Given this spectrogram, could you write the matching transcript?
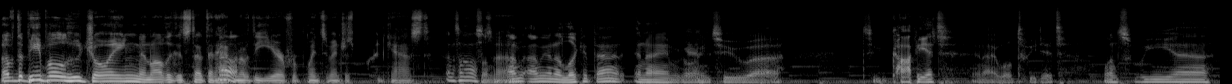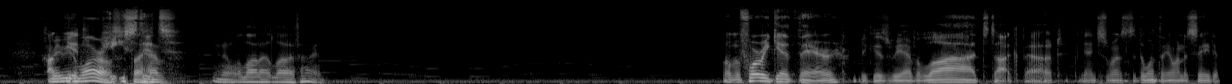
of the people who joined and all the good stuff that happened Oh. over the year for Points of Interest podcast. That's awesome. So- I'm, I'm going to look at that, and I am Yeah. going to uh, to copy it, and I will tweet it once we uh, maybe it, tomorrow. since I have it. you know a lot of a lot of time. Well, before we get there, because we have a lot to talk about, I just want to, the one thing I want to say to,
